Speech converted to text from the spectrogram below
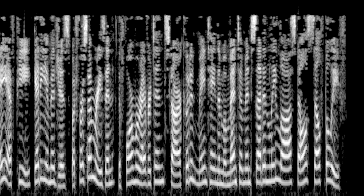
AFP, Getty Images but for some reason, the former Everton star couldn't maintain the momentum and suddenly lost all self-belief.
